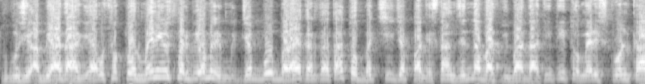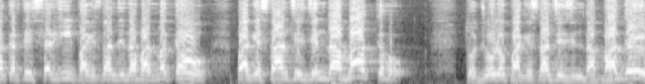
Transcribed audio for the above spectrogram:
तो मुझे अब याद आ गया, उस वक्त और मैंने उस पर भी अमल, जब वो पढ़ाया करता था तो बच्ची जब पाकिस्तान जिंदाबाद की बात आती थी तो मेरे स्टूडेंट कहा करते, सर जी, पाकिस्तान जिंदाबाद मत कहो, पाकिस्तान से जिंदाबाद कहो। तो जो लोग पाकिस्तान से जिंदाबाद गए,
